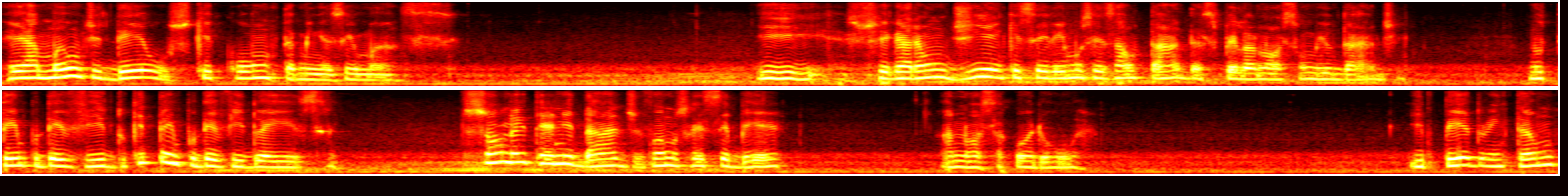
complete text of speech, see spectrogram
É a mão de Deus que conta, minhas irmãs. E chegará um dia em que seremos exaltadas pela nossa humildade no tempo devido. Que tempo devido é esse? Só na eternidade vamos receber a nossa coroa. E Pedro, então,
